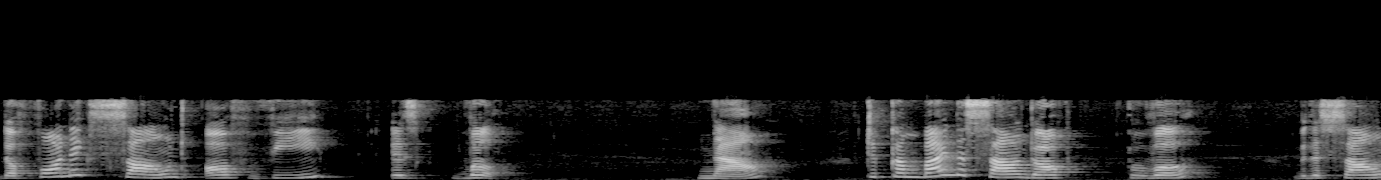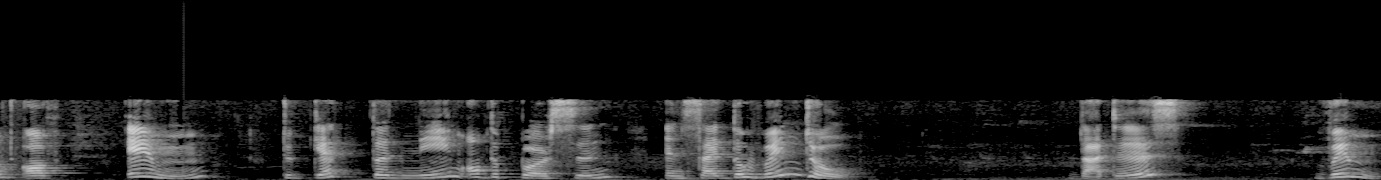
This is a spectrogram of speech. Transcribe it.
The phonics sound of V is V. Now, to combine the sound of V with the sound of M to get the name of the person inside the window. That is Vim.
